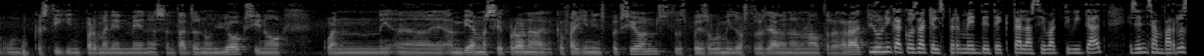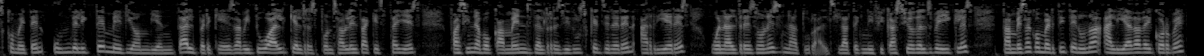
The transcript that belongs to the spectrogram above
un que estiguin permanentment assentats en un lloc, sinó quan eh, enviem a Seprona que facin inspeccions, després a lo millor es traslladen en un altre garatge. L'única cosa que els permet detectar la seva activitat és enxampar-los cometent un delicte medioambiental, perquè és habitual que els responsables d'aquests tallers facin abocaments dels residus que generen a rieres o en altres zones naturals. La tecnificació dels vehicles també s'ha convertit en una aliada de Corbe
